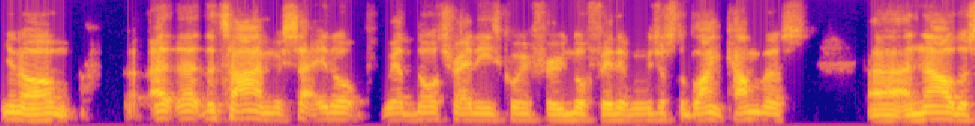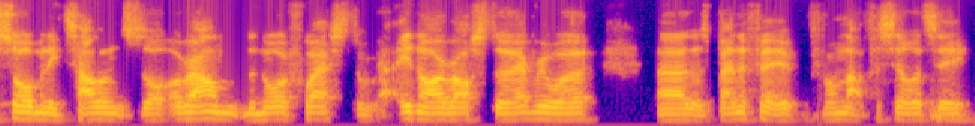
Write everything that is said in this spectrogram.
you know, at, at the time we set it up, we had no trainees going through, nothing. It was just a blank canvas. Uh, and now there's so many talents around the Northwest, in our roster, everywhere uh, that's benefited from that facility.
